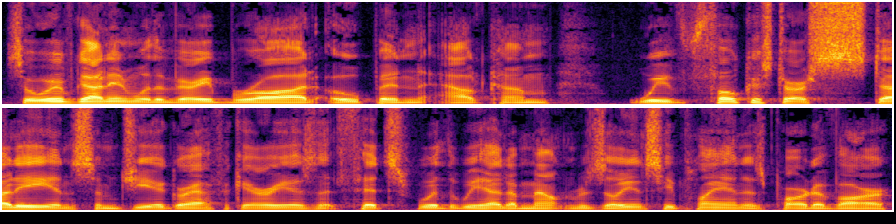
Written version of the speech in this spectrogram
So we've gone in with a very broad, open outcome. We've focused our study in some geographic areas that fits with. We had a mountain resiliency plan as part of our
